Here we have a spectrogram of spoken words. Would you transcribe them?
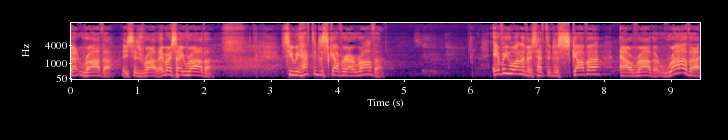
but rather. He says rather. Everybody say rather. See, we have to discover our rather. Every one of us have to discover our rather. Rather,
